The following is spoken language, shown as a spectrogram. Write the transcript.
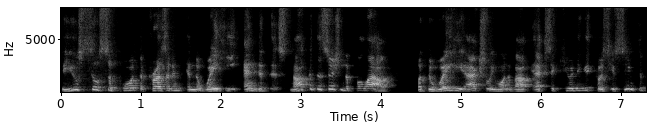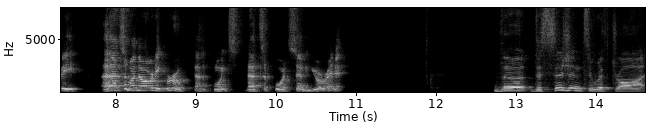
Do you still support the president in the way he ended this? Not the decision to pull out, but the way he actually went about executing it? Because you seem to be, uh, that's a minority group that, points, that supports him. You're in it. The decision to withdraw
